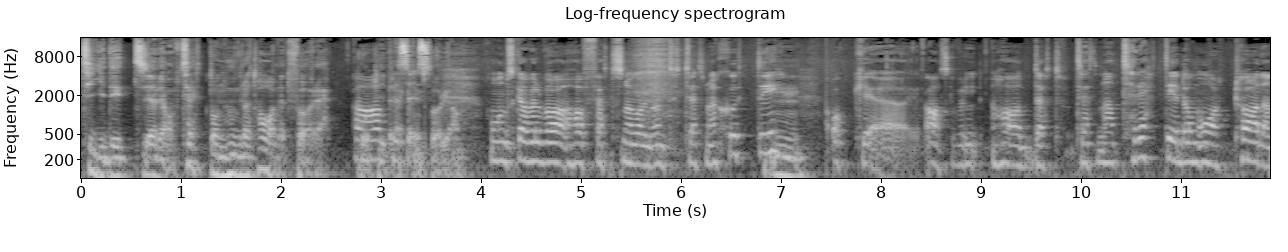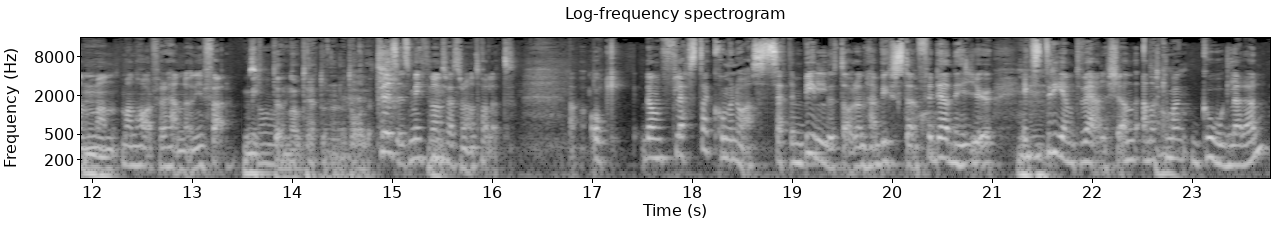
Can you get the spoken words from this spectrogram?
tidigt, eller ja, 1300-talet före Ja, vår tideräknings början. Hon ska väl vara, ha fötts någon gång runt 1370 Mm. och eh, ja, ska väl ha dött 1330 är de årtalen man, man har för henne ungefär. Så- Mm. Mitten av 1300-talet. Precis, mitten av Mm. 1300-talet. Ja, Och de flesta kommer nog ha sett en bild av den här bysten för den är ju Mm. extremt välkänd. Annars kan man googla den.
